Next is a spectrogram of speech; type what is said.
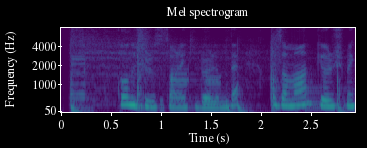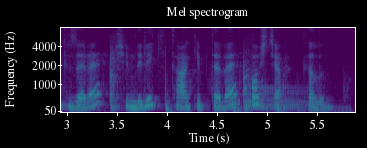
Konuşuruz sonraki bölümde. O zaman görüşmek üzere. Şimdilik takipte ve hoşça kalın.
